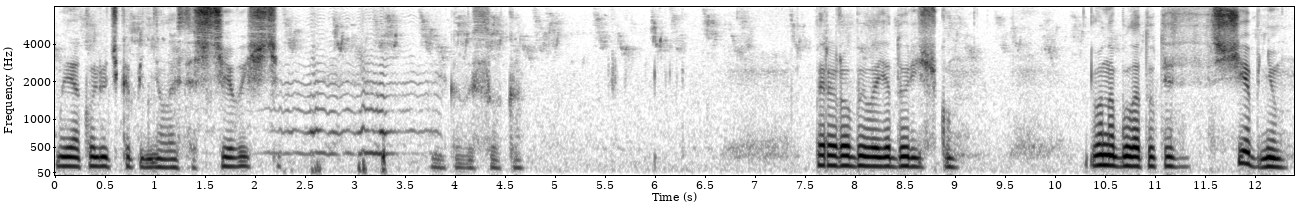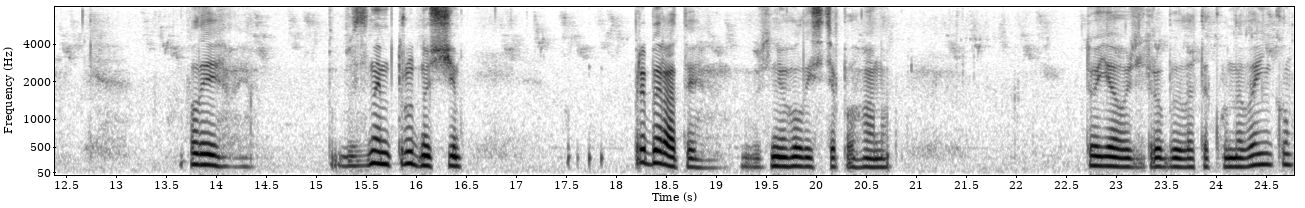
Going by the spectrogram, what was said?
Моя колючка піднялася ще вище. Яка висока. Переробила я доріжку. Вона була тут із щебню, але з ним труднощі прибирати з нього листя погано. То я ось зробила таку новеньку.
